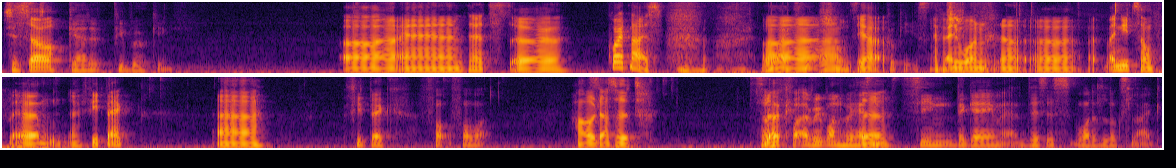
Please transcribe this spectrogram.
just So- gotta be working. Uh, and that's uh, quite nice. Uh, yeah. Cookies. If anyone, uh, uh, I need some um, uh, feedback. Uh, Feedback for, for what? how does it? So Look, for everyone who hasn't seen the game, this is what it looks like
